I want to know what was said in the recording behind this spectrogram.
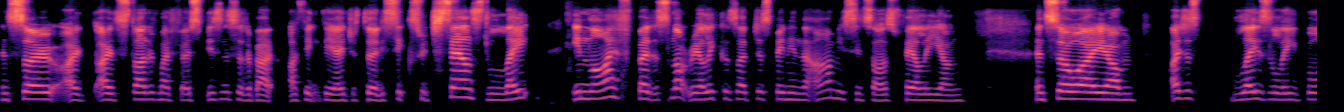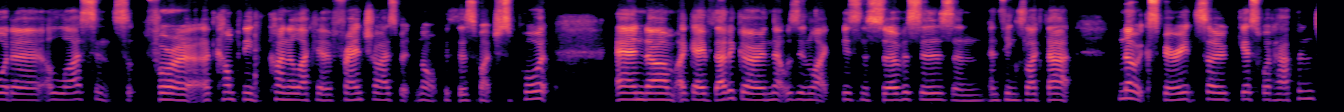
And so I, I started my first business at about, I think, the age of 36, which sounds late in life, but it's not really because I've just been in the army since I was fairly young. And so I, um, I just lazily bought a, a license for a, a company, kind of like a franchise, but not with as much support and um, I gave that a go, and that was in like business services and and things like that. No experience, so guess what happened?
